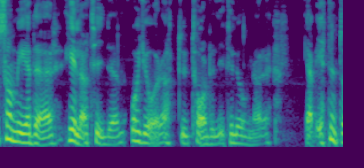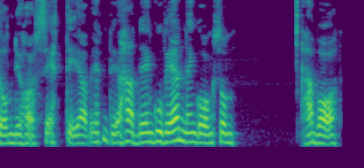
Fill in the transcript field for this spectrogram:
som är där hela tiden och gör att du tar det lite lugnare. Jag vet inte om du har sett det. Jag, vet inte. jag hade en god vän en gång som han var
